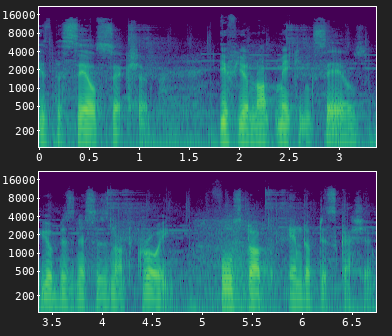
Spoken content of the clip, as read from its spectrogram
is the sales section. If you're not making sales, your business is not growing. Full stop, end of discussion.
